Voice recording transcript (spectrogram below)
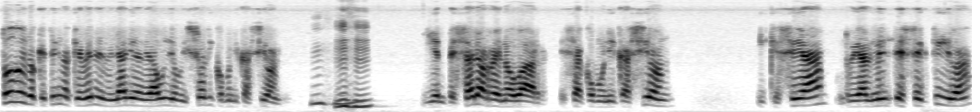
todo lo que tenga que ver en el área de audiovisual y comunicación. Y empezar a renovar esa comunicación y que sea realmente efectiva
